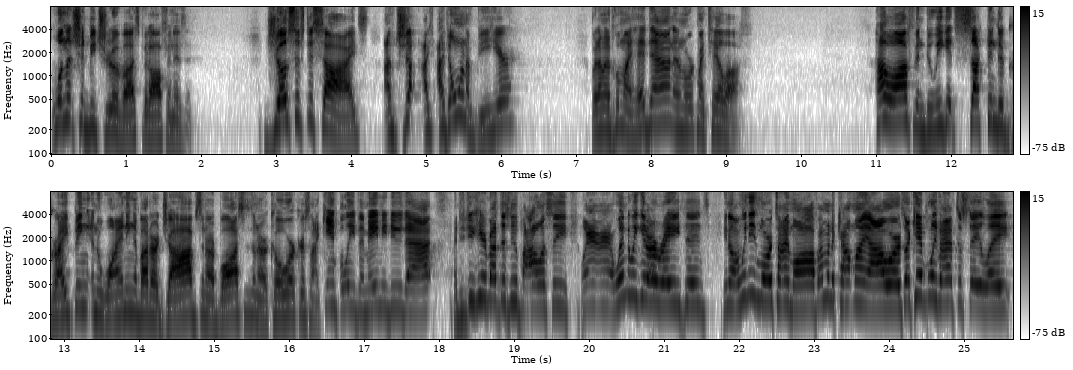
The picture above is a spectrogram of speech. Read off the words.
One that should be true of us, but often isn't. Joseph decides, I'm ju- I, I don't want to be here, but I'm going to put my head down and work my tail off. How often do we get sucked into griping and whining about our jobs and our bosses and our coworkers? And I can't believe they made me do that. And did you hear about this new policy? When do we get our raises? You know, we need more time off. I'm going to count my hours. I can't believe I have to stay late.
